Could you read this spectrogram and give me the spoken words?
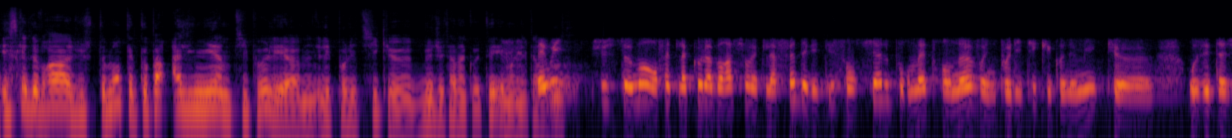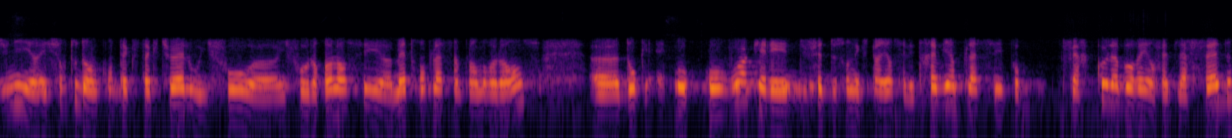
Est-ce qu'elle devra justement quelque part aligner un petit peu les, euh, les politiques euh, budgétaires d'un côté et monétaires de l'autre? Oui, justement, en fait, la collaboration avec la Fed, elle est essentielle pour mettre en œuvre une politique économique aux États-Unis, hein, et surtout dans le contexte actuel où il faut, il faut relancer, mettre en place un plan de relance. donc, on, on voit qu'elle est, du fait de son expérience, elle est très bien placée pour faire collaborer en fait la Fed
